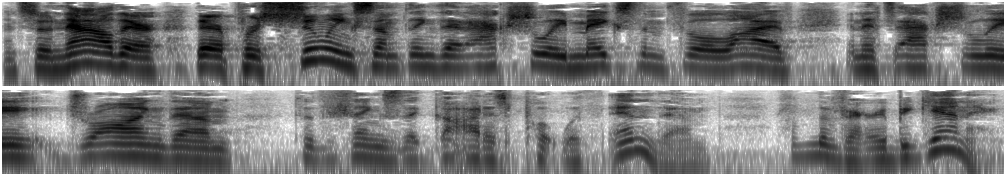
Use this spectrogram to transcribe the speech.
And so now they're, they're pursuing something that actually makes them feel alive, and it's actually drawing them to the things that God has put within them from the very beginning.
